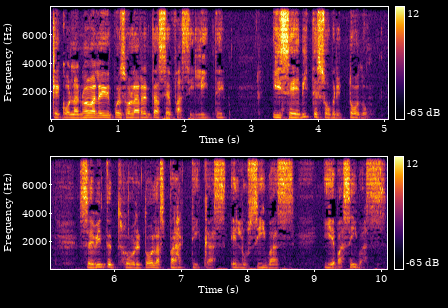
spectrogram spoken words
que con la nueva ley de impuestos sobre la renta se facilite y se evite sobre todo, se evite sobre todo las prácticas elusivas y evasivas.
